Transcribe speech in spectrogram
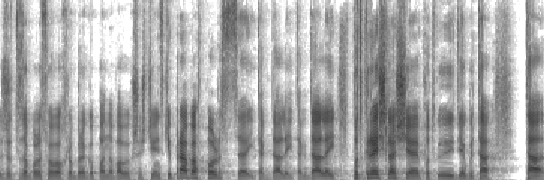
że to za Bolesława Chrobrego panowały chrześcijańskie prawa w Polsce i tak dalej, i tak dalej. Podkreśla się pod, jakby ta, ta,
